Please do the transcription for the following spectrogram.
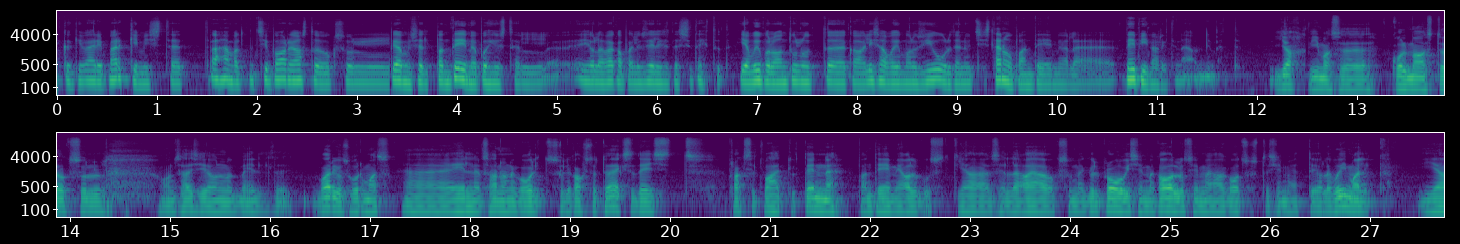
ikkagi väärib märkimist, et vähemalt nüüd siin paari aasta jooksul peamiselt pandeemia põhjustel ei ole väga palju selliseid asju tehtud. ja võib-olla on tulnud äh, ka lisavõimalusi juurde nüüd siis tänu pandeemiale webinaride näol nimelt. jah, viimase kolme aasta jooksul on see asi olnud meil varjusurmas, äh, eelnev sarnane koolitus oli kaks tuhat üheksateist praktiliselt vahetult enne pandeemia algust ja selle aja jooksul me küll proovisime, kaalusime, aga otsustasime, et ei ole võimalik. ja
